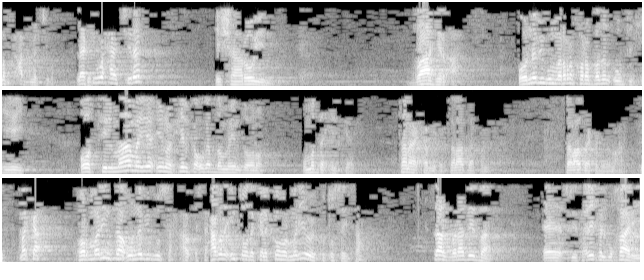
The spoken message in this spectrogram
Nas cad ma jiro. Laakiin waxaa jira ishaarooyin daahir ah oo nebigu marar fara badan uu bixiyey oo tilmaamaya inuu xilka uga dambayn doono ummadda xilkeeda tanaa ka mida salaadaa ka mida salaadaa ka mida macana marka horumarintaa uu nebigu saxaabada intooda kale ka hormariyey way kutusaysaa. Saas daraaddeed baa fi saxiix albukhaari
